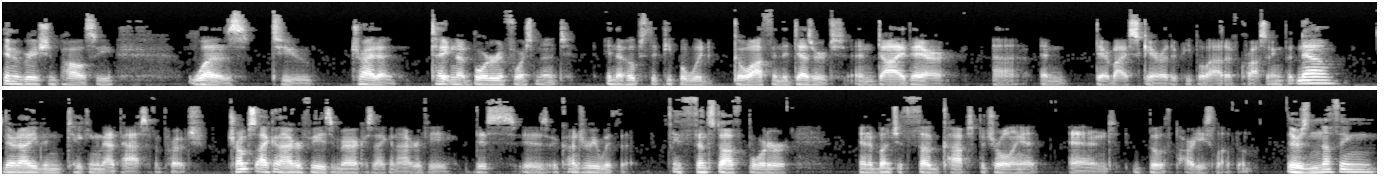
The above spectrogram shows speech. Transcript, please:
immigration policy was to try to tighten up border enforcement in the hopes that people would go off in the desert and die there uh, and thereby scare other people out of crossing. But now they're not even taking that passive approach. Trump's iconography is America's iconography. This is a country with a fenced off border and a bunch of thug cops patrolling it, and both parties love them. There's nothing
